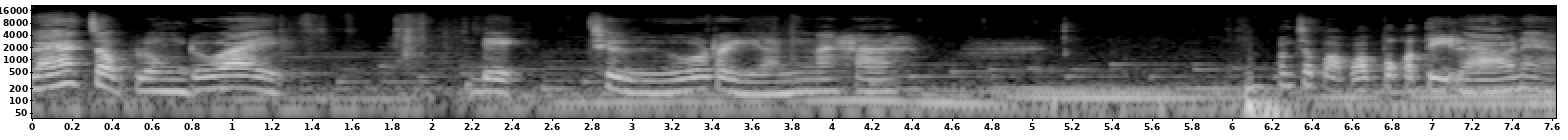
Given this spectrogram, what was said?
และจบลงด้วยเด็กถือเหรียญนะคะมันจะบอกว่าปกติแล้วเนี่ย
